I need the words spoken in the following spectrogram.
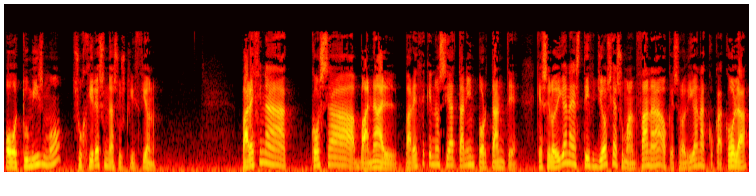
o tú mismo sugieres una suscripción. Parece una cosa banal, parece que no sea tan importante. Que se lo digan a Steve Jobs y a su manzana, o que se lo digan a Coca-Cola.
